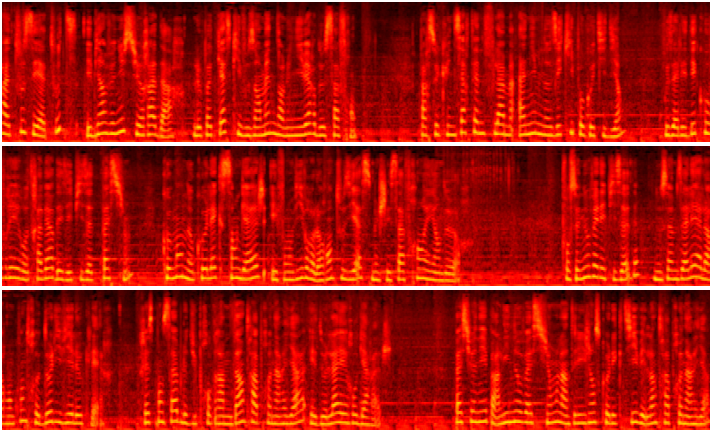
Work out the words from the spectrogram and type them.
à tous et à toutes et bienvenue sur Radar, le podcast qui vous emmène dans l'univers de Safran. Parce qu'une certaine flamme anime nos équipes au quotidien, vous allez découvrir au travers des épisodes Passion comment nos collègues s'engagent et font vivre leur enthousiasme chez Safran et en dehors. Pour ce nouvel épisode, nous sommes allés à la rencontre d'Olivier Leclerc, responsable du programme d'intrapreneuriat et de l'aérogarage. Passionné par l'innovation, l'intelligence collective et l'intrapreneuriat,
